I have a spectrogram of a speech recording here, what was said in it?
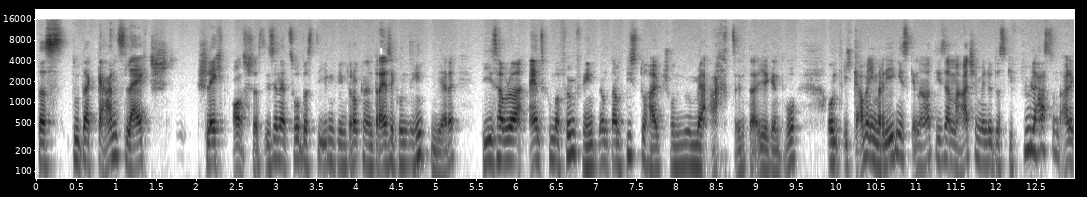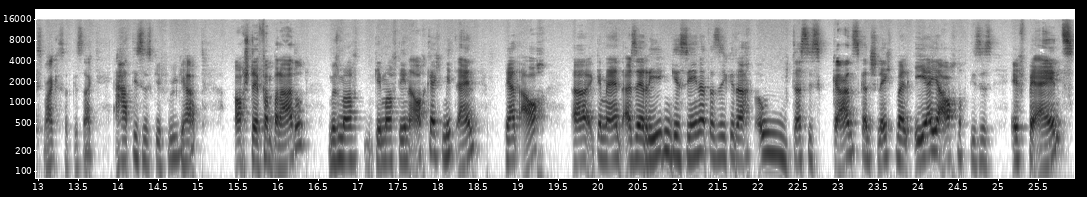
dass du da ganz leicht sch schlecht ausschaust. Ist ja nicht so, dass die irgendwie im Trockenen drei Sekunden hinten wäre die ist aber nur 1,5 hinten und dann bist du halt schon nur mehr 18 da irgendwo. Und ich glaube, im Regen ist genau dieser Margin, wenn du das Gefühl hast, und Alex Marquez hat gesagt, er hat dieses Gefühl gehabt, auch Stefan Bradl, müssen wir auf, gehen wir auf den auch gleich mit ein, der hat auch äh, gemeint, als er Regen gesehen hat, dass ich gedacht, oh, das ist ganz, ganz schlecht, weil er ja auch noch dieses FP1,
